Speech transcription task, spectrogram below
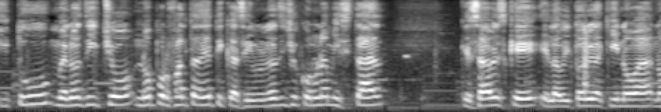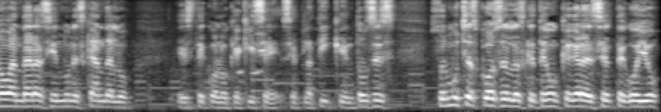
y tú me lo has dicho no por falta de ética, sino me lo has dicho con una amistad que sabes que el auditorio de aquí no va, no va a andar haciendo un escándalo este, con lo que aquí se, se platique. Entonces, son muchas cosas las que tengo que agradecerte, Goyo,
